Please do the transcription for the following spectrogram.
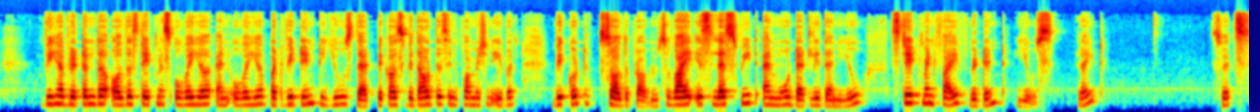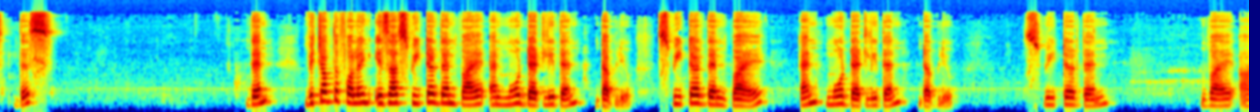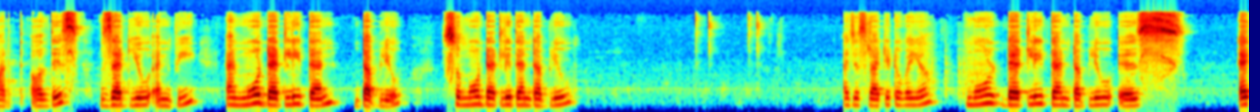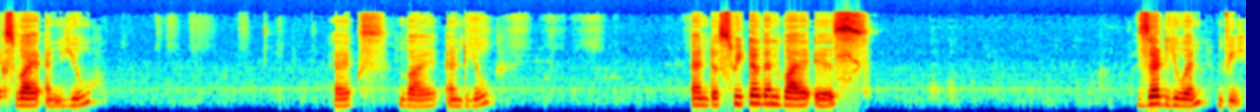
We have written the all the statements over here and over here but we didn't use that because without this information even we could solve the problem. So y is less sweet and more deadly than U? Statement 5 we didn't use right? So it's this. Then which of the following is a sweeter than y and more deadly than w? Sweeter than y and more deadly than w. Sweeter than Y are all this Z, U and V and more deadly than W. So more deadly than W. I just write it over here. More deadly than W is X, Y and U. X, Y and U. And sweeter than Y is ZUNV.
